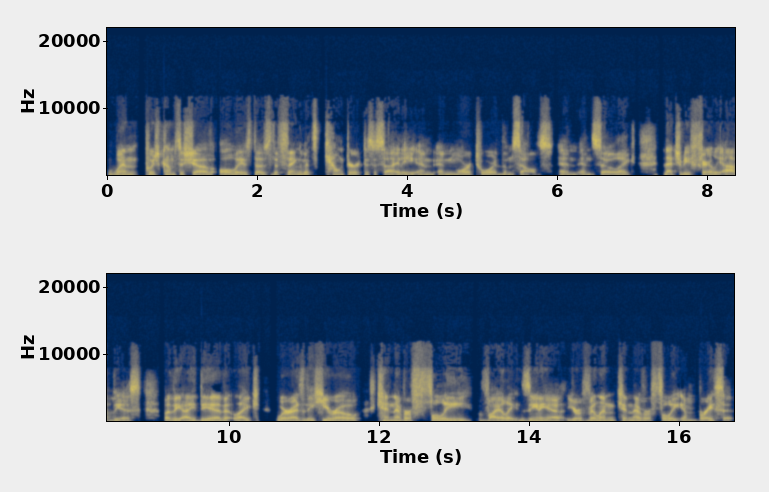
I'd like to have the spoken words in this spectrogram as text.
when push comes to shove always does the thing that's counter to society and and more toward themselves. And and so like that should be fairly obvious but the idea that like whereas the hero can never fully violate xenia your villain can never fully embrace it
